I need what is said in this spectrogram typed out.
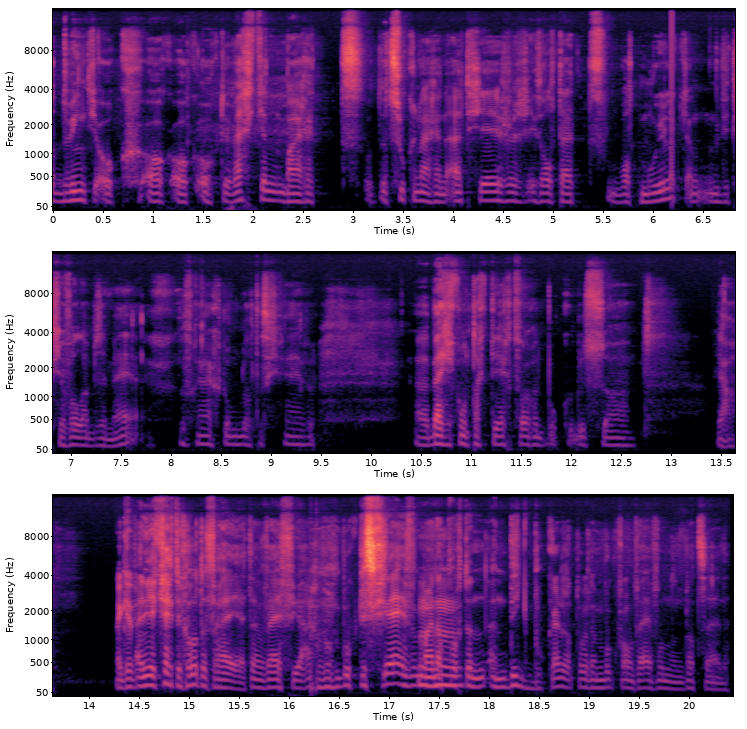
dat dwingt je ook, ook, ook, ook te werken, maar het, het, zoeken naar een uitgever is altijd wat moeilijk. En in dit geval hebben ze mij gevraagd om dat te schrijven. Uh, ben gecontacteerd voor het boek. Dus uh, ja. Heb... En je krijgt de grote vrijheid, en vijf jaar om een boek te schrijven, maar mm -hmm. dat wordt een, een dik boek. Hè. Dat wordt een boek van 500 bladzijden.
